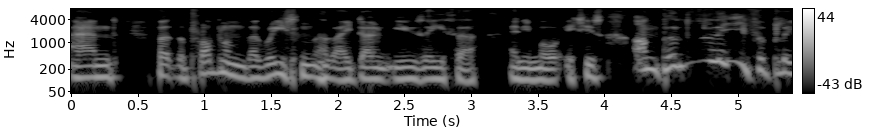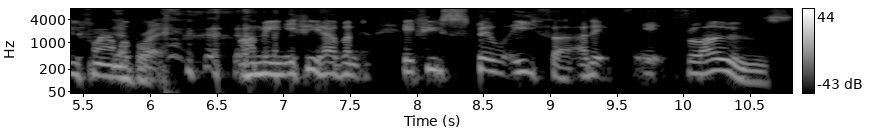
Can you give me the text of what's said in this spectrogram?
And but the problem, the reason that they don't use ether anymore, it is unbelievably Yeah, flammable. right. I mean, if you have an if you spill ether and it it flows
